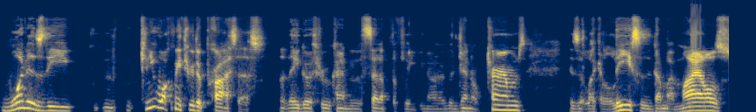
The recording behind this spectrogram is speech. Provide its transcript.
What is the? Can you walk me through the process that they go through, kind of to set up the fleet? You know, the general terms. Is it like a lease? Is it done by miles?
